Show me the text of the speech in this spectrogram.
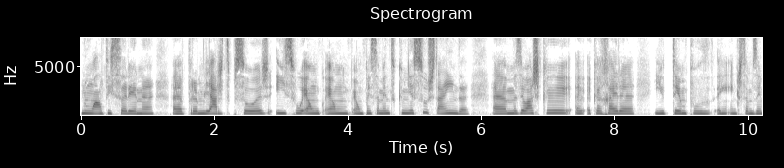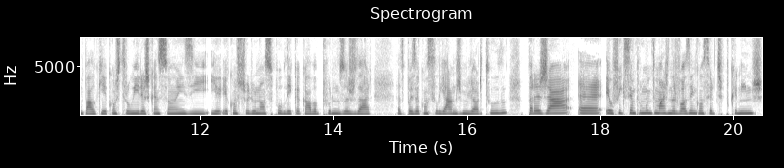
num Altice Arena ah, para milhares de pessoas. E isso é um, é um, é um pensamento que me assusta ainda. Ah, mas eu acho que a, a carreira e o tempo em, em que estamos em palco e a construir as canções e, e a construir o nosso público acaba por nos ajudar a depois a conciliarmos melhor tudo. Para já, eh, eu fico sempre muito mais nervosa em concertos pequeninos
